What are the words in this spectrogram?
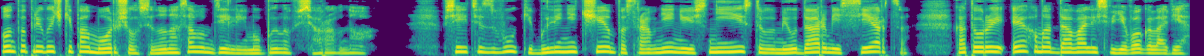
Он по привычке поморщился, но на самом деле ему было все равно. Все эти звуки были ничем по сравнению с неистовыми ударами сердца, которые эхом отдавались в его голове.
